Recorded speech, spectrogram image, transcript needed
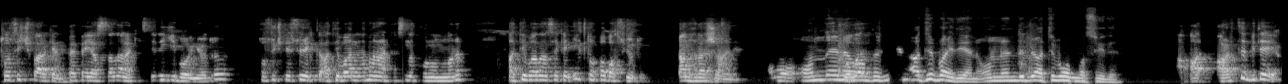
Tosic varken Pepe yaslanarak istediği gibi oynuyordu. Tosic de sürekli Atiba'nın hemen arkasında konumlanıp Atiba'dan seken ilk topa basıyordu. Canhıra şahane. Ama onun en Kolay- avantajı Atiba'ydı yani. Onun önünde bir Atiba olmasıydı. A- artı bir de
